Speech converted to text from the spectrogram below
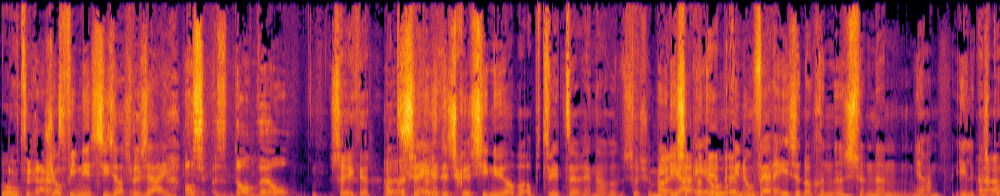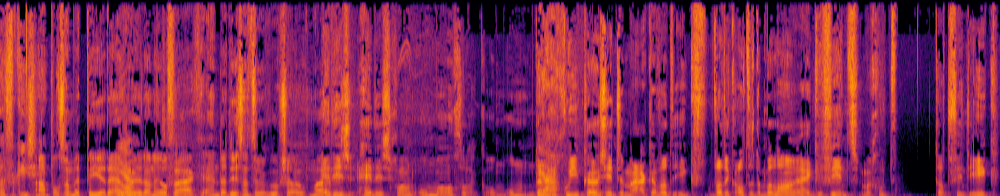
Oeh, chauvinistisch als we zijn. Als, als, dan wel. Zeker. Want het is een hele discussie nu op, op Twitter en op social media. Nou, in, in, hoeverre is het nog een, een, een ja, een eerlijke uh, sportverkiezing? Appels en met peren ja. hoor je dan heel vaak. En dat is natuurlijk ook zo. Maar... Het, is, het is gewoon onmogelijk om, om daar ja. een goede keuze in te maken. Wat ik, wat ik altijd een belangrijke vind, maar goed, dat vind ik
